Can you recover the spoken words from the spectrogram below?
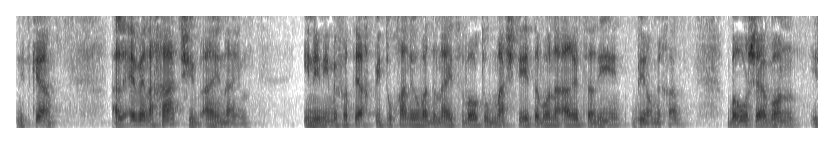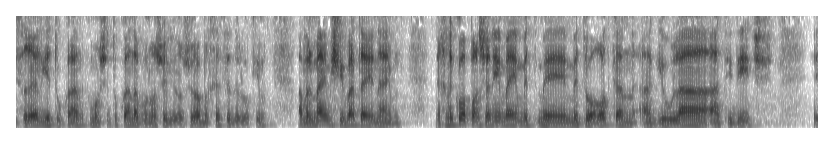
נתקעה. על אבן אחת שבעה עיניים. הנני מפתח פיתוחה נאום אדוני צבאות ומשתי את עוון הארץ ההיא ביום אחד. ברור שעוון ישראל יתוקן, כמו שתוקן עוונו של יהושע בחסד אלוקים, אבל מה עם שבעת העיניים? נחלקו הפרשנים האם מתוארות כאן הגאולה העתידית, אה,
